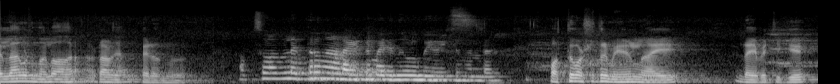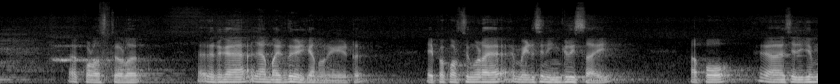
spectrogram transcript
എല്ലാം കൊണ്ടും നല്ലതായിട്ടാണ് ഞാൻ കരുതുന്നത്. അപ്പോൾ എത്ര നാളായിട്ട് മരുന്നുകൾ ഉപയോഗിക്കുന്നുണ്ട്? പത്ത് വർഷത്തിന് മേളിലായി ഡയബറ്റിക്ക് കൊളസ്ട്രോൾ ഇതിനൊക്കെ ഞാൻ മരുന്ന് കഴിക്കാൻ തുടങ്ങിയിട്ട്. ഇപ്പോൾ കുറച്ചും കൂടെ മെഡിസിൻ ഇൻക്രീസായി. അപ്പോൾ ശരിക്കും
